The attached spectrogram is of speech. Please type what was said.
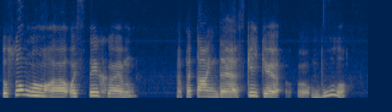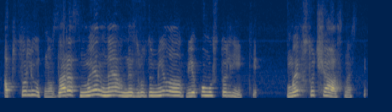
Стосовно е, ось цих е, питань, де скільки е, було, абсолютно. Зараз ми не, не зрозуміло в якому столітті. Ми в сучасності.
